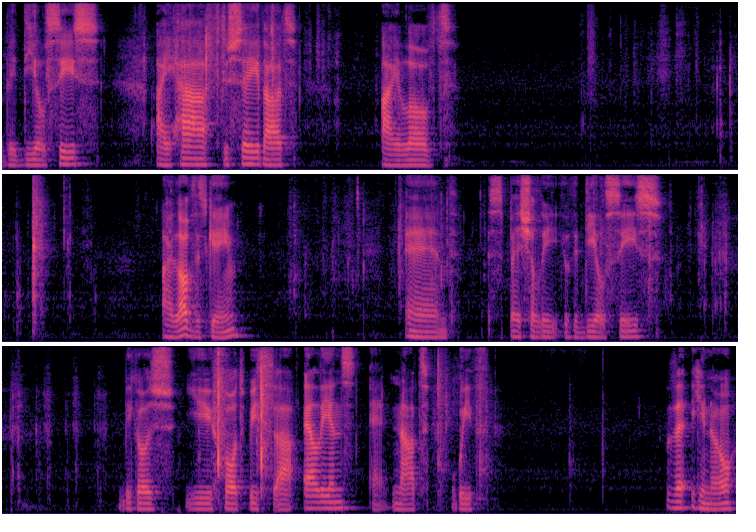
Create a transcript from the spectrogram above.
the DLCs I have to say that I loved I love this game. And especially the DLCs because you fought with uh, aliens and not with the you know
